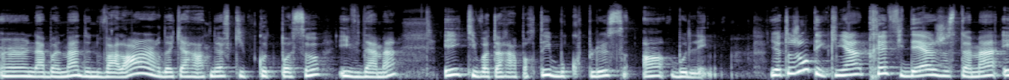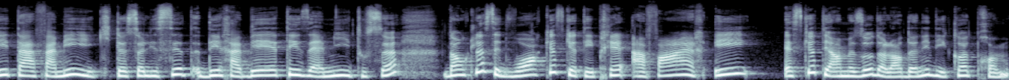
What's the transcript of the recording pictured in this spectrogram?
un abonnement d'une valeur de 49 qui ne coûte pas ça, évidemment, et qui va te rapporter beaucoup plus en bout de ligne. Il y a toujours tes clients très fidèles, justement, et ta famille qui te sollicite des rabais, tes amis et tout ça. Donc là, c'est de voir qu'est-ce que tu es prêt à faire et est-ce que tu es en mesure de leur donner des codes promo?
